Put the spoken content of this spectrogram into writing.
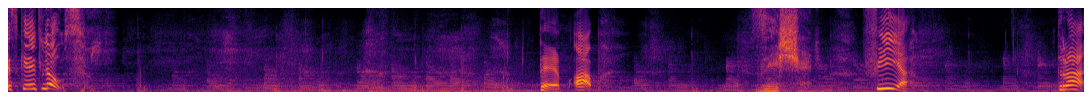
Es geht los. Tap up. Sehr schön. Vier, drei,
